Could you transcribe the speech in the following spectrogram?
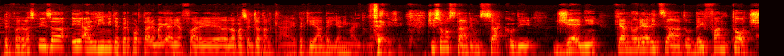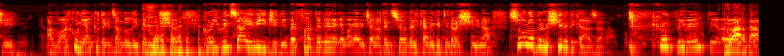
per fare la spesa e al limite per portare magari a fare la passeggiata al cane, per chi ha degli animali domestici. Ci sono stati un sacco di geni che hanno realizzato dei fantocci. Alcuni anche utilizzando dei peluche con i guinzai rigidi per far vedere che magari c'è la tensione del cane che ti trascina solo per uscire di casa. Complimenti, veramente. Guarda,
